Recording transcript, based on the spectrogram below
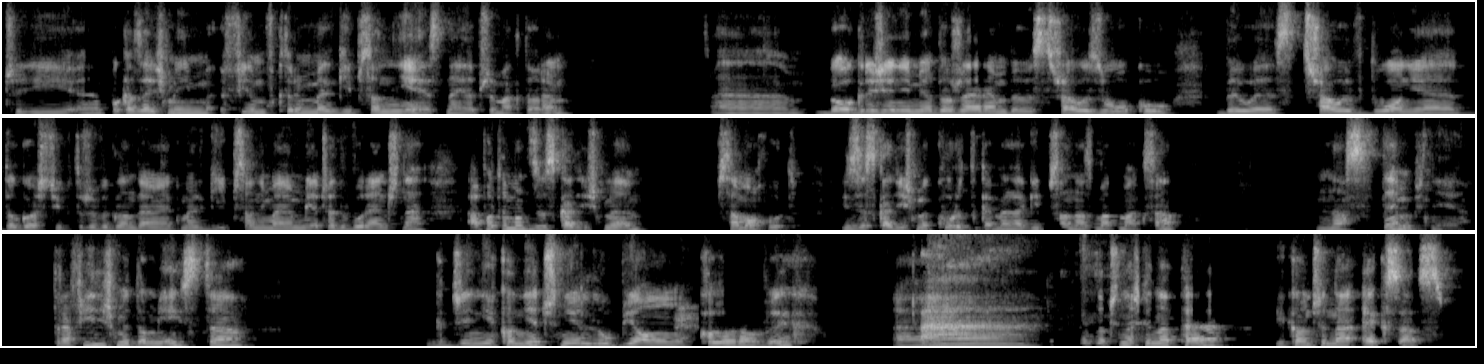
czyli e, pokazaliśmy im film, w którym Mel Gibson nie jest najlepszym aktorem. E, Było gryzienie miodożerem, były strzały z łuku, były strzały w dłonie do gości, którzy wyglądają jak Mel Gibson i mają miecze dwuręczne, a potem odzyskaliśmy samochód i zyskaliśmy kurtkę Mela Gibsona z Mad Maxa. Następnie trafiliśmy do miejsca, gdzie niekoniecznie lubią kolorowych. E, A, Zaczyna się na T i kończy na Exas.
